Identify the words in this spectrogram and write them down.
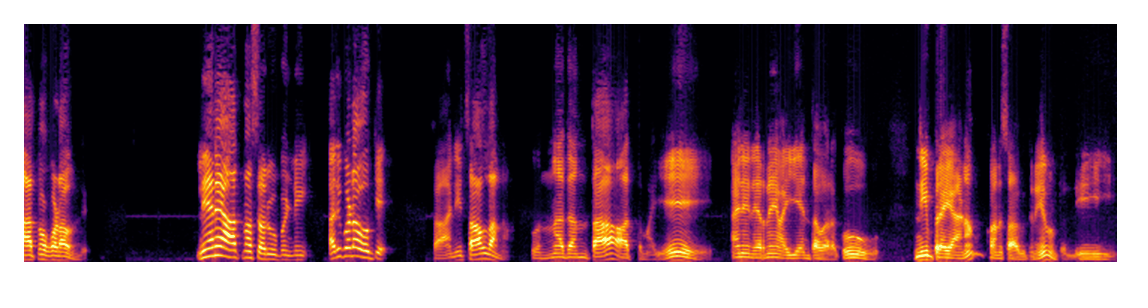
ఆత్మ కూడా ఉంది. నేనే ఆత్మస్వరూపుణ్ణి. అది కూడా ఓకే. కానీ చాలదన్నా ఉన్నదంతా ఆత్మయే అనే నిర్ణయం అయ్యేంత వరకు నీ ప్రయాణం కొనసాగుతూనే ఉంటుంది.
